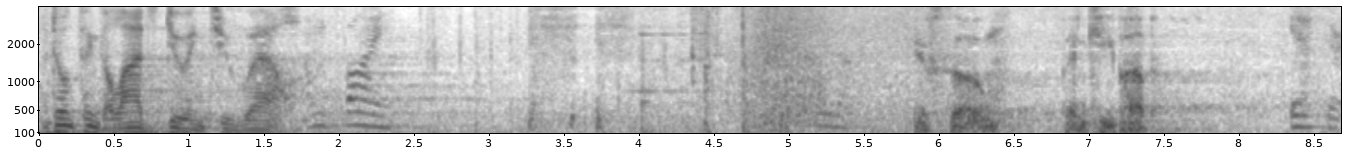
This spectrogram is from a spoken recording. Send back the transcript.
I don't think the lad's doing too well. Fine. If so, then keep up. Yes, sir.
